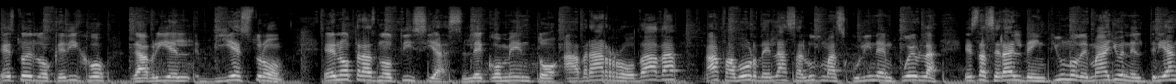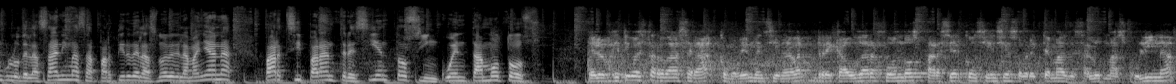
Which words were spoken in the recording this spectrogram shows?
Esto es lo que dijo Gabriel Diestro. En otras noticias, le comento, habrá rodada a favor de la salud masculina en Puebla. Esta será el 21 de mayo en el Triángulo de las Ánimas a partir de las 9 de la mañana. Participarán 350 motos. El objetivo de esta rodada será, como bien mencionaban, recaudar fondos para hacer conciencia sobre temas de salud masculina,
